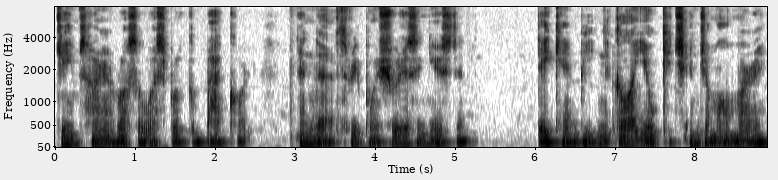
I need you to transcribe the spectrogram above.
James Harden, Russell Westbrook backcourt, and the three point shooters in Houston. they can't beat Nikola Jokic and Jamal Murray,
